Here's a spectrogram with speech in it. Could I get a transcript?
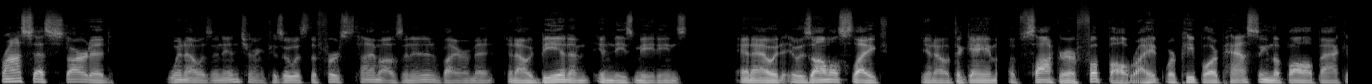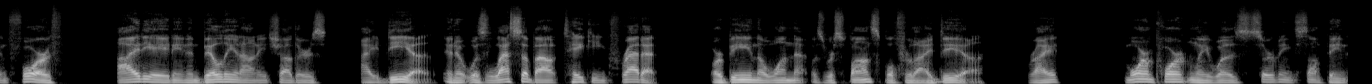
process started when I was an intern because it was the first time I was in an environment and I would be in in these meetings and I would it was almost like you know the game of soccer or football right where people are passing the ball back and forth ideating and building on each other's idea and it was less about taking credit or being the one that was responsible for the idea right more importantly was serving something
